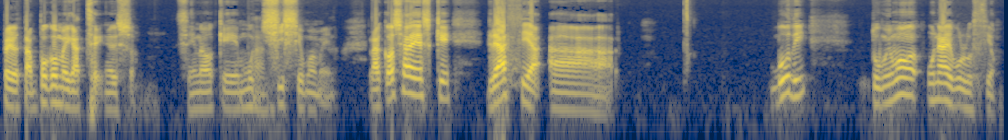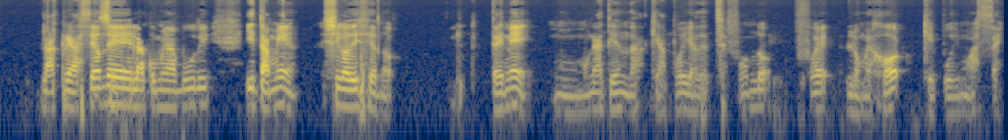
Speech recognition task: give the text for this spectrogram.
pero tampoco me gasté en eso, sino que Vale. muchísimo menos. La cosa es que gracias a Buddy tuvimos una evolución, la creación Sí. de la comunidad Buddy y también, sigo diciendo, tener una tienda que apoya de este fondo fue lo mejor que pudimos hacer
